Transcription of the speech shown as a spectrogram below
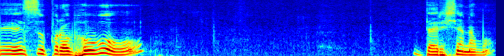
యేసు ప్రభువు దర్శనము.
